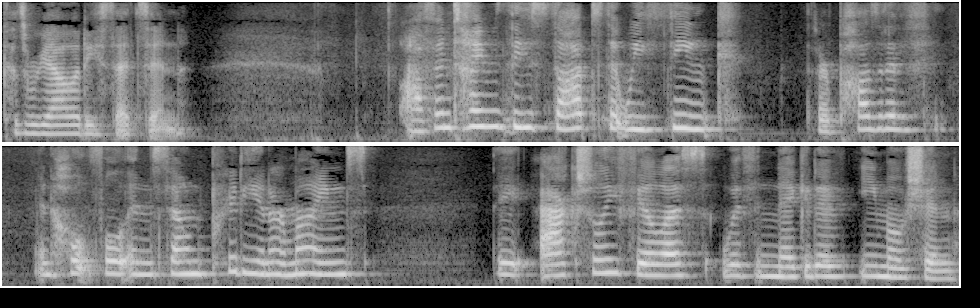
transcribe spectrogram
because reality sets in? Oftentimes, these thoughts that we think that are positive and hopeful and sound pretty in our minds they actually fill us with negative emotion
